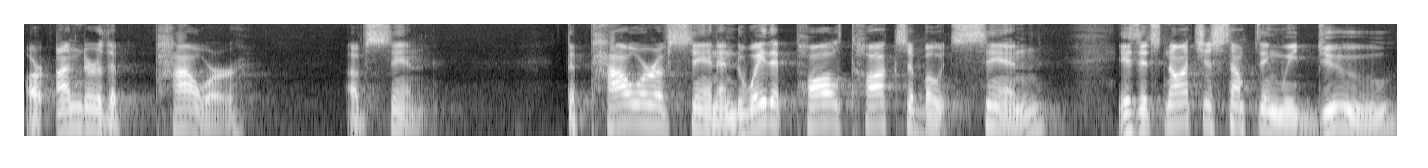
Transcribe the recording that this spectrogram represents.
are under the power of sin. The power of sin. And the way that Paul talks about sin is it's not just something we do,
